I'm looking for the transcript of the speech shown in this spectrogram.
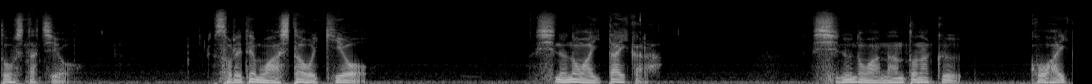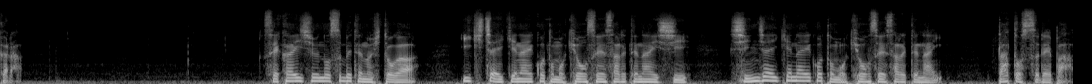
同志たちよ？それでも明日を生きよう。死ぬのは痛いから。死ぬのはなんとなく怖いから。世界中のすべての人が生きちゃいけないことも強制されてないし、死んじゃいけないことも強制されてない。だとすれば、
